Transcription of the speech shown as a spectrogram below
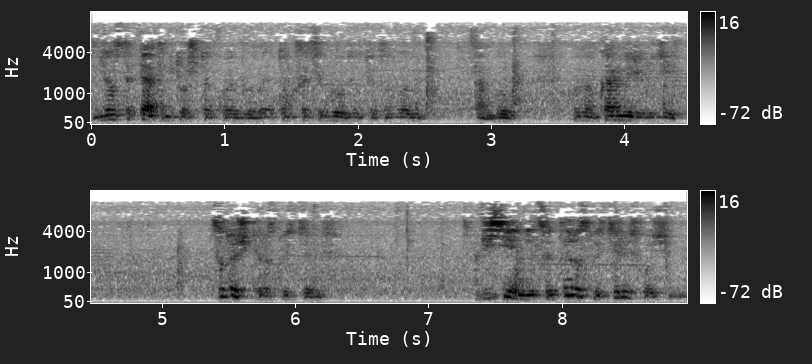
В 95-м тоже такое было. Это, кстати, был в 95 году. Там был. Вот там кормили людей. Цветочки распустились. Весенние цветы распустились осенью.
